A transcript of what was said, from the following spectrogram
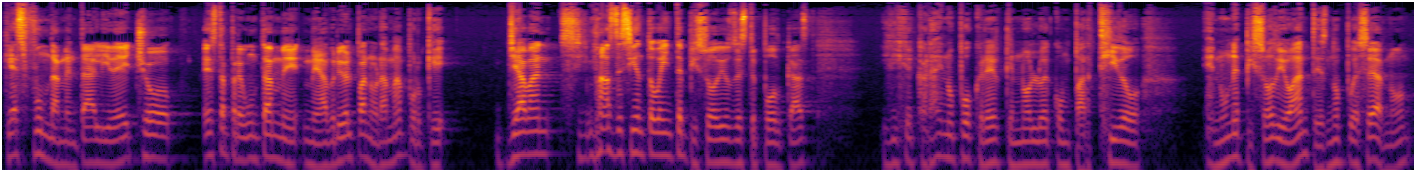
que es fundamental y de hecho esta pregunta me, me abrió el panorama porque ya van más de 120 episodios de este podcast y dije, caray, no puedo creer que no lo he compartido en un episodio antes, no puede ser, ¿no?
